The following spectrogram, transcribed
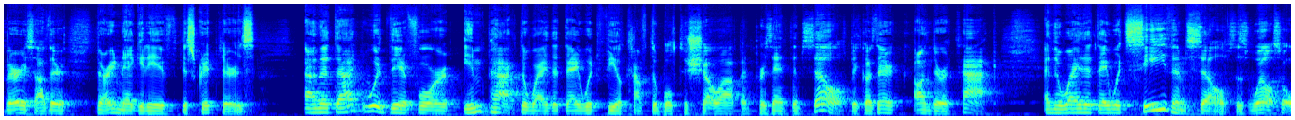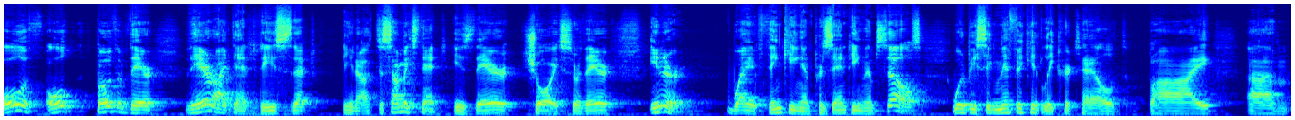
various other very negative descriptors, and that that would therefore impact the way that they would feel comfortable to show up and present themselves because they're under attack. And the way that they would see themselves as well. So all of all both of their their identities that you know to some extent is their choice or their inner way of thinking and presenting themselves would be significantly curtailed by um,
